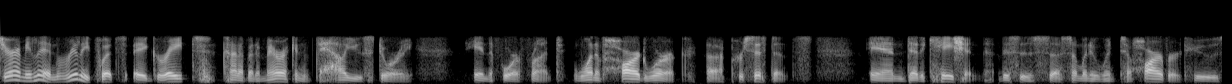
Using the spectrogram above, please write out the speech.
Jeremy Lin really puts a great kind of an American value story in the forefront, one of hard work, uh, persistence, and dedication. This is uh, someone who went to Harvard, who's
